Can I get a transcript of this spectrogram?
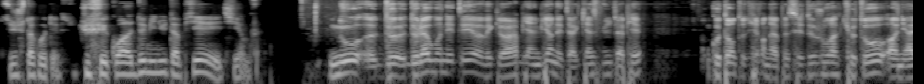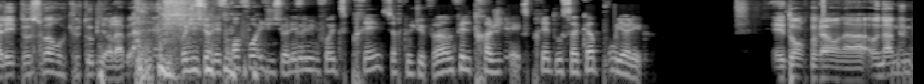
C'est juste à côté. Tu fais quoi? Deux minutes à pied et t'y es en fait. Nous, euh, de, de là où on était avec le Airbnb, on était à 15 minutes à pied. Donc autant te dire, on a passé deux jours à Kyoto, on est allé deux soirs au Kyoto Beer Lab. Moi j'y suis allé trois fois et j'y suis allé même une fois exprès. C'est-à-dire que j'ai vraiment fait le trajet exprès d'Osaka pour y aller. Et donc voilà, on a on a même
